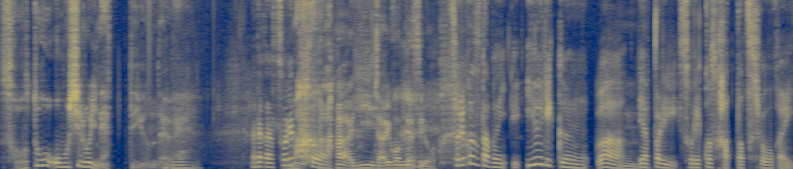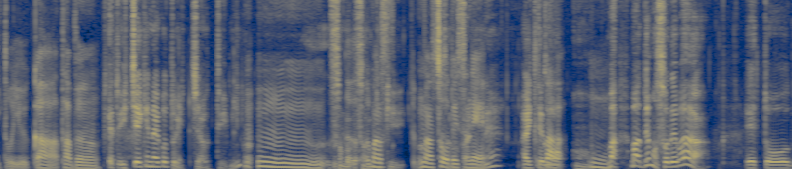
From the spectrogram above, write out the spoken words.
相当面白いねって言うんだよね。うん、だからそれこそ、まあ、いい台本ですよ。それこそ多分ゆうりくん。はやっぱりそれこそ発達障害というか多分、えっと言っちゃいけないことを言っちゃうっていう意味。うん。そのその時、まあ、まあそうですね。ね相手の、うん、まあまあでもそれはえっと、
